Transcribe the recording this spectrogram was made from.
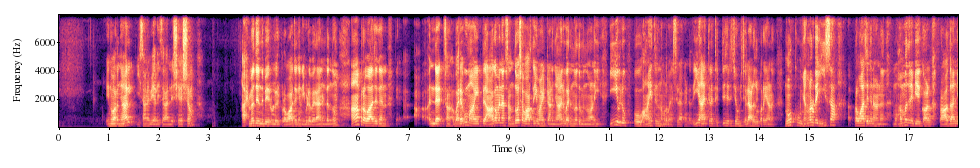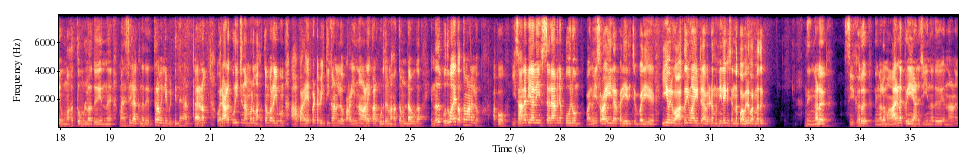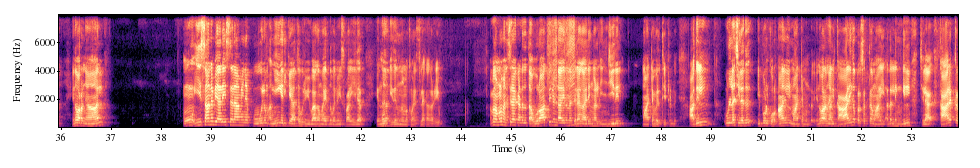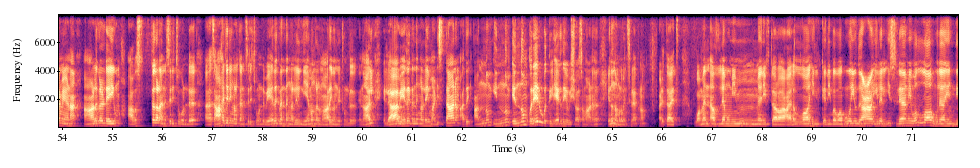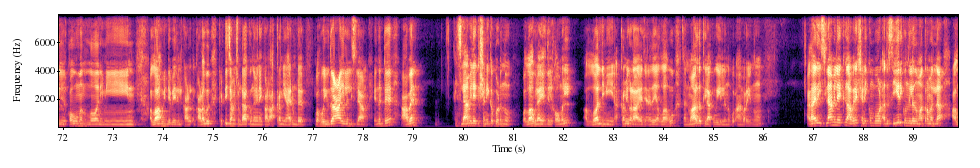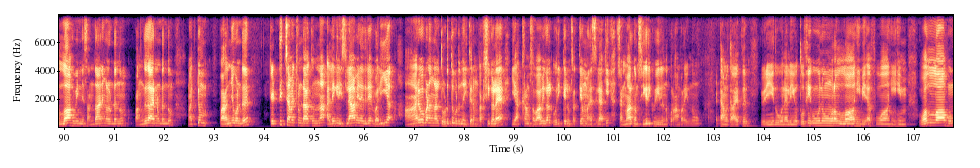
എന്ന് പറഞ്ഞാൽ ഈസാ നബി അലൈഹി സ്വലാമിന്റെ ശേഷം അഹമ്മദ് എന്ന പേരുള്ള ഒരു പ്രവാചകൻ ഇവിടെ വരാനുണ്ടെന്നും ആ പ്രവാചകൻ എന്റെ വരവുമായിട്ട് ആഗമന സന്തോഷ വാർത്തയുമായിട്ടാണ് ഞാൻ വരുന്നതുമെന്നുമാണ് ഈ- ഈ ഒരു ആയത്തിൽ നമ്മൾ മനസ്സിലാക്കേണ്ടത്. ഈ ആയത്തിനെ തെറ്റിദ്ധരിച്ചുകൊണ്ട് ചില ആളുകൾ പറയാണ് നോക്കൂ ഞങ്ങളുടെ ഈസ പ്രവാചകനാണ് മുഹമ്മദ് നബിയേക്കാൾ പ്രാധാന്യവും മഹത്വവും ഉള്ളത് എന്ന് മനസ്സിലാക്കുന്നത് എത്ര വലിയ വിഡ്ഢിതരാണ്. കാരണം ഒരാളെക്കുറിച്ച് നമ്മൾ മഹത്വം പറയുമ്പോൾ ആ പറയപ്പെട്ട വ്യക്തിക്കാണല്ലോ പറയുന്ന ആളേക്കാൾ കൂടുതൽ മഹത്വം ഉണ്ടാവുക എന്നത് പൊതുവായ തത്വമാണല്ലോ. അപ്പോൾ ഈസാ നബി അലൈഹി ഇസ്ലാമിനെ പോലും വനു ഇസ്രായേലർ പരിഹരിച്ച് ഈ ഒരു വാർത്തയുമായിട്ട് അവരുടെ മുന്നിലേക്ക് ചെന്നപ്പോൾ അവർ പറഞ്ഞത് നിങ്ങൾ സിഹർ നിങ്ങൾ മാരണക്രിയയാണ് ചെയ്യുന്നത് എന്നാണ്. എന്ന് പറഞ്ഞാൽ ഈസാ നബി അലൈഹി സ്വലാമിനെ പോലും അംഗീകരിക്കാത്ത ഒരു വിഭാഗമായിരുന്നു വനു ഇസ്രായേലർ എന്ന് ഇതിൽ നിന്ന് നമുക്ക് മനസ്സിലാക്കാൻ കഴിയും. അപ്പോൾ നമ്മൾ മനസ്സിലാക്കേണ്ടത് തൗറാത്തിൽ ഉണ്ടായിരുന്ന ചില കാര്യങ്ങൾ ഇഞ്ചിയിൽ മാറ്റം വരുത്തിയിട്ടുണ്ട്. അതിൽ ഉള്ള ചിലത് ഇപ്പോൾ ഖുർആാനിൽ മാറ്റമുണ്ട്. എന്ന് പറഞ്ഞാൽ കാലിക പ്രസക്തമായി അതല്ലെങ്കിൽ ചില കാലക്രമേണ ആളുകളുടെയും അവസ്ഥകൾ അനുസരിച്ചുകൊണ്ട് സാഹചര്യങ്ങൾക്കനുസരിച്ചുകൊണ്ട് വേദഗ്രന്ഥങ്ങളിൽ നിയമങ്ങൾ മാറി വന്നിട്ടുണ്ട്. എന്നാൽ എല്ലാ വേദഗ്രന്ഥങ്ങളുടെയും അടിസ്ഥാനം അത് അന്നും ഇന്നും എന്നും ഒരേ രൂപത്തിൽ ഏകദൈവ വിശ്വാസമാണ് എന്ന് നമ്മൾ മനസ്സിലാക്കണം. അടുത്ത വമൻ അള്ളാഹുവിന്റെ പേരിൽ കള- കളവ് കെട്ടിച്ചമച്ചുണ്ടാക്കുന്നവനേക്കാൾ അക്രമി ആരുണ്ട് ബഹു യുദാ ഇലൽ ഇസ്ലാം. എന്നിട്ട് അവൻ ഇസ്ലാമിലേക്ക് ക്ഷണിക്കപ്പെടുന്നു. വല്ലാഹു ലാ യഹ്ദിൽ ഖൗമൽ അള്ളാലിമീൻ അക്രമികളായ ജനതയെ അള്ളാഹു സന്മാർഗത്തിലാക്കുകയില്ലെന്ന് ഖുർആൻ പറയുന്നു. അതായത് ഇസ്ലാമിലേക്ക് അവരെ ക്ഷണിക്കുമ്പോൾ അത് സ്വീകരിക്കുന്നില്ലെന്ന് മാത്രമല്ല അള്ളാഹുവിന് സന്താനങ്ങളുണ്ടെന്നും പങ്കുകാരനുണ്ടെന്നും മറ്റും പറഞ്ഞുകൊണ്ട് കെട്ടിച്ചമച്ചുണ്ടാക്കുന്ന അല്ലെങ്കിൽ ഇസ്ലാമിനെതിരെ വലിയ ആരോപണങ്ങൾ തൊടുത്തുവിടുന്ന ഇത്തരം കക്ഷികളെ ഈ അക്രമ സ്വഭാവികൾ ഒരിക്കലും സത്യം മനസ്സിലാക്കി സന്മാർഗം സ്വീകരിക്കുകയില്ലെന്ന് ഖുർആൻ പറയുന്നു. എട്ടാമത്തെ ആയത്ത് വല്ലാഹു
